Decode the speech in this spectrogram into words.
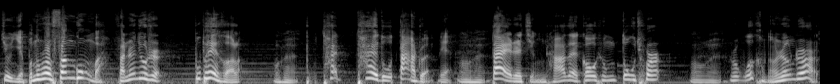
就也不能说翻供吧，反正就是不配合了，，OK。态态度大转变。OK 带着警察在高雄兜圈儿，OK，说我可能扔这儿了，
